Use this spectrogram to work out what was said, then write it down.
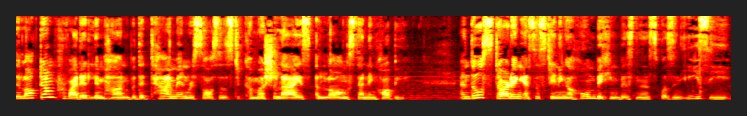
The lockdown provided Lim Han with the time and resources to commercialize a long standing hobby. And though starting and sustaining a home baking business wasn't easy,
